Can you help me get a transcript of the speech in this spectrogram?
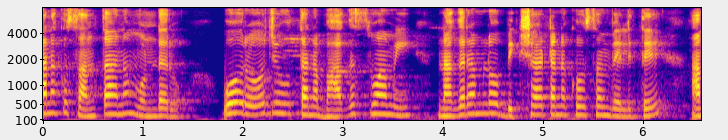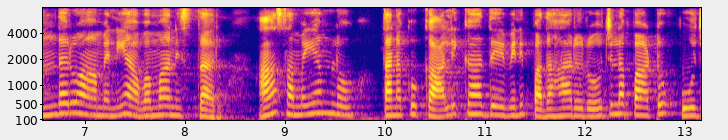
తనకు సంతానం ఉండరు. ఓ రోజు తన భాగస్వామి నగరంలో భిక్షాటన కోసం వెళితే అందరూ ఆమెని అవమానిస్తారు. ఆ సమయంలో తనకు కాళికాదేవిని పదహారు రోజుల పాటు పూజ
